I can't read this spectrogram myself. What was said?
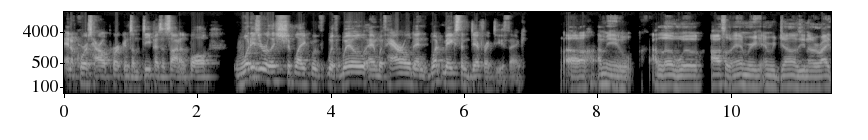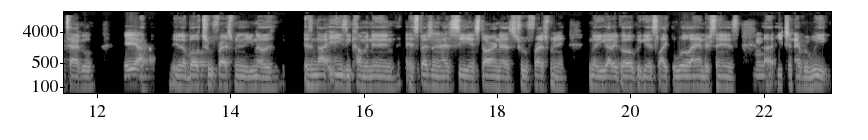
and of course Harold Perkins on the defensive side of the ball. What is your relationship like with with Will and with Harold, and what makes them different? Do you think? Uh, I mean, I love Will. Also, Emery, Emery Jones, you know, the right tackle. Yeah, you know, both true freshmen, you know, it's not easy coming in, especially in SC and starting as true freshman. You know, you got to go up against like the Will Andersons mm-hmm. uh, each and every week.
